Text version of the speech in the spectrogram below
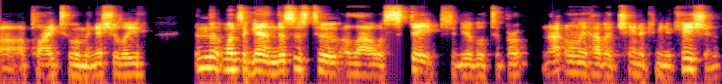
uh, applied to them initially. And the, once again, this is to allow a state to be able to not only have a chain of communication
